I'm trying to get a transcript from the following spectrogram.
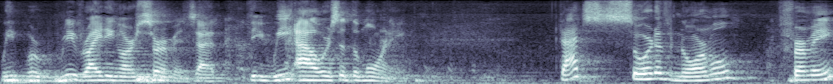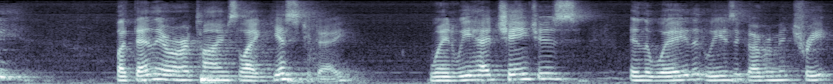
we were rewriting our sermons at the wee hours of the morning. That's sort of normal for me. But then there are times like yesterday when we had changes in the way that we as a government treat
